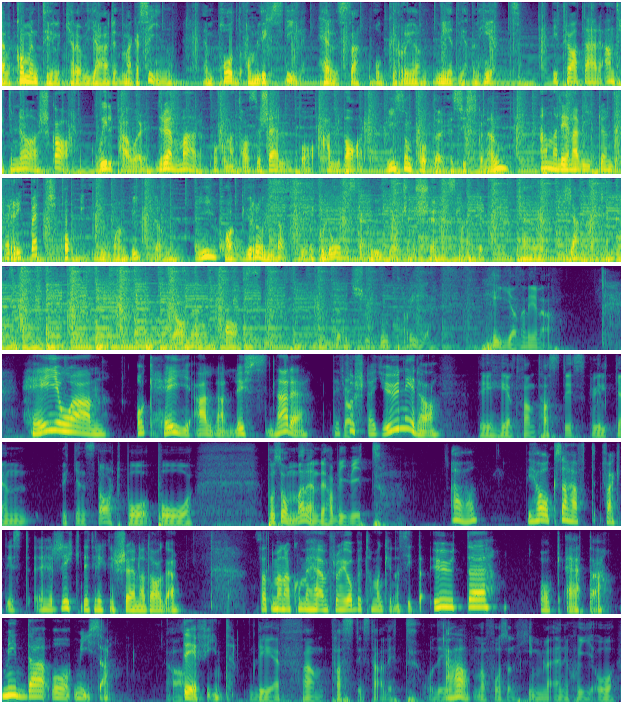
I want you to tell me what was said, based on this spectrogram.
Välkommen till Karavjärd Magasin, en podd om livsstil, hälsa och grön medvetenhet. Vi pratar entreprenörskap, willpower, drömmar och om att ta sig själv på allvar. Vi som poddar är syskonen Anna-Lena Wiklund Rippert och Johan Wiklund. Vi har grundat det ekologiska hudvårds och skönhetsmärket Karavjärd. Ja, men avsnitt nummer 23. Hej Anna-Lena! Hej Johan! Och hej alla lyssnare! Det är Ja. första juni idag. Det är helt fantastiskt. Vilken, vilken start på, på, på sommaren det har blivit. Ja, vi har också haft faktiskt eh, riktigt, riktigt sköna dagar. Så att man har kommit hem från jobbet har man kunnat sitta ute och äta middag och mysa. Ja, Det är fint. Det är fantastiskt härligt. Och det, man får sån himla energi och,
